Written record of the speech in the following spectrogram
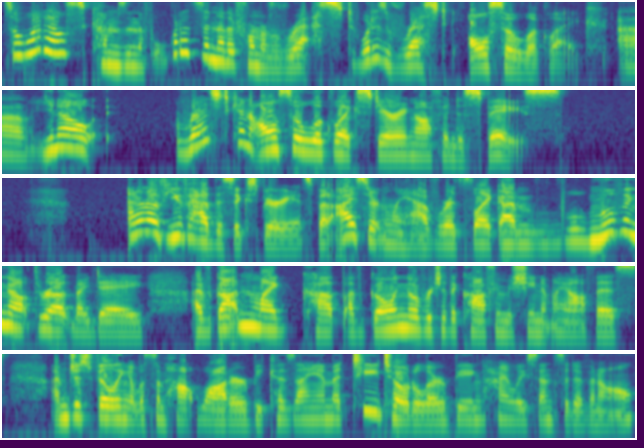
So, what else comes in the. What is another form of rest? What does rest also look like? Um, you know, rest can also look like staring off into space. I don't know if you've had this experience, but I certainly have, where it's like I'm moving out throughout my day. I've gotten my cup, I'm going over to the coffee machine at my office. I'm just filling it with some hot water because I am a teetotaler, being highly sensitive and all.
